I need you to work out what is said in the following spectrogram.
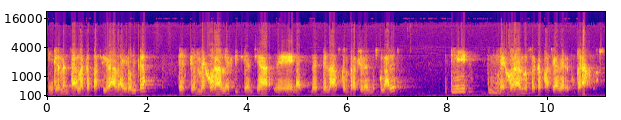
incrementar la capacidad aeróbica, este, mejorar la eficiencia de, de, las contracciones musculares y mejorar nuestra capacidad de recuperarnos.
